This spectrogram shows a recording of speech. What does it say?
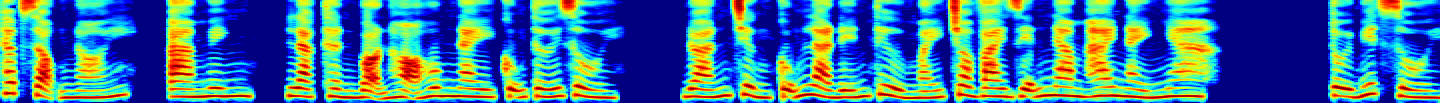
thấp giọng nói, A Minh, lạc thần bọn họ hôm nay cũng tới rồi. Đoán chừng cũng là đến thử máy cho vai diễn nam hai này nha. Tôi biết rồi,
